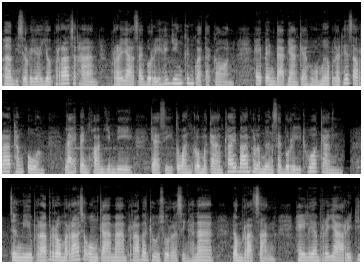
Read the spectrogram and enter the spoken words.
เพิ่มอิสริยยศพระราชทาน พระยาไซบุรีให้ยิ่งขึ้นกว่าแต่ก่อน ให้เป็นแบบอย่างแก่หัวเมืองประเทศสราชทั้งปวง และให้เป็นความยินดี แก่สีตะวันกรมการไพร่บ้านพลเมืองไซบุรีทั่วกัน จึงมีพระบรมราชองค์การมารพระบรรทูลสุรสิงหนาถดำรัสสั่ง ให้เลื่อนพระยาฤทธิ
